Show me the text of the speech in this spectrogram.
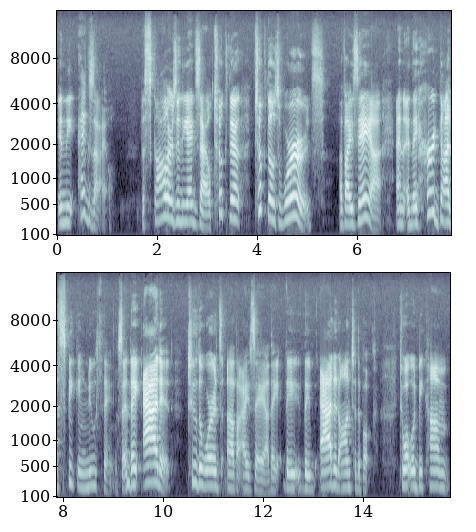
in the exile, the scholars in the exile took, the, took those words of Isaiah and, and they heard God speaking new things and they added to the words of Isaiah. They, they, they added on to the book, to what would become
